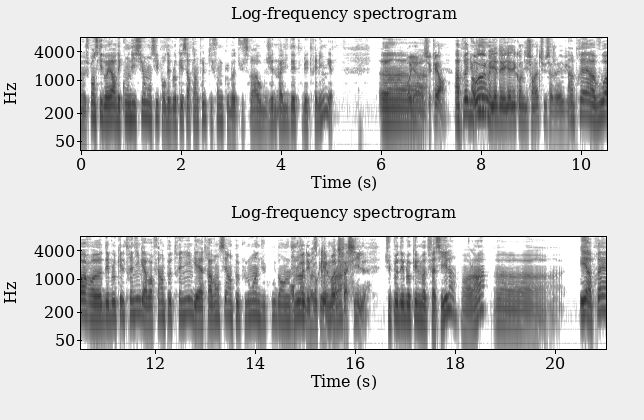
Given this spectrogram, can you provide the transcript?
Euh, je pense qu'il doit y avoir des conditions aussi pour débloquer certains trucs qui font que bah, tu seras obligé de Mm. valider tous les trainings. Euh, Bon, il y a- c'est clair. après, du ah coup, oui, mais il y, a des- il y a des conditions là-dessus, ça j'avais vu. après avoir euh, débloqué le training, avoir fait un peu de training et être avancé un peu plus loin du coup dans le On jeu, peut parce débloquer que, le mode voilà, facile. tu peux débloquer le mode facile, voilà. Euh, et après,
